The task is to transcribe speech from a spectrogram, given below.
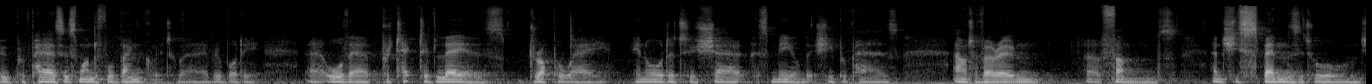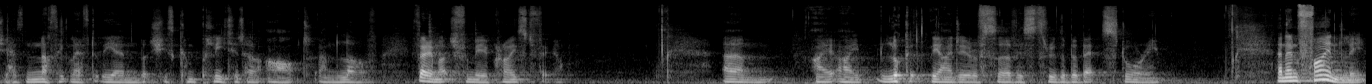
who prepares this wonderful banquet where everybody, uh, all their protective layers drop away in order to share this meal that she prepares. out of her own uh, funds and she spends it all and she has nothing left at the end, but she's completed her art and love. Very much for me a Christ figure. Um, I, I look at the idea of service through the Babette story. And then finally,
